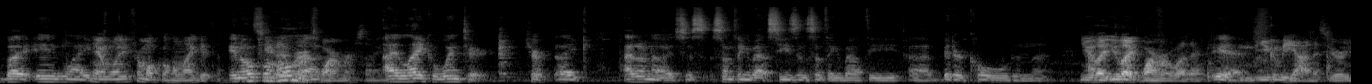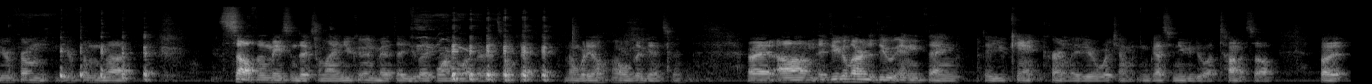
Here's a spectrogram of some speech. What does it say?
But in like Yeah, well, you're from Oklahoma. I get that. In I that where Oklahoma, it's warmer. So yeah. I like winter. sure. Like I don't know. It's just something about seasons, something about the uh, bitter cold and the. You like you like warmer weather. Yeah. And You can be honest. You're you're from you're from the south of the Mason Dixon line. You can admit that you like warmer weather. It's okay. Nobody will hold it against you. All right. Um, if you could learn to do anything that you can't currently do, which I'm, I'm guessing you can do a ton of stuff, but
